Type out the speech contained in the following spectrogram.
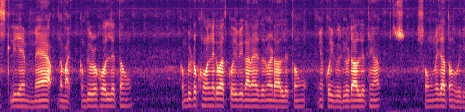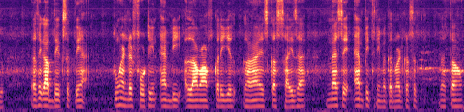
इसलिए मैं अपना कंप्यूटर खोल लेता हूँ। कंप्यूटर खोलने के बाद कोई भी गाना इधर मैं डाल देता हूँ या कोई वीडियो डाल देते हैं सॉन्ग में जाता हूँ वीडियो जैसे कि आप देख सकते हैं 214 एम बी अल्लाह माफ़ करे, ये गाना है, इसका साइज़ है। मैं इसे एम पी थ्री में कन्वर्ट कर सकता हूँ।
